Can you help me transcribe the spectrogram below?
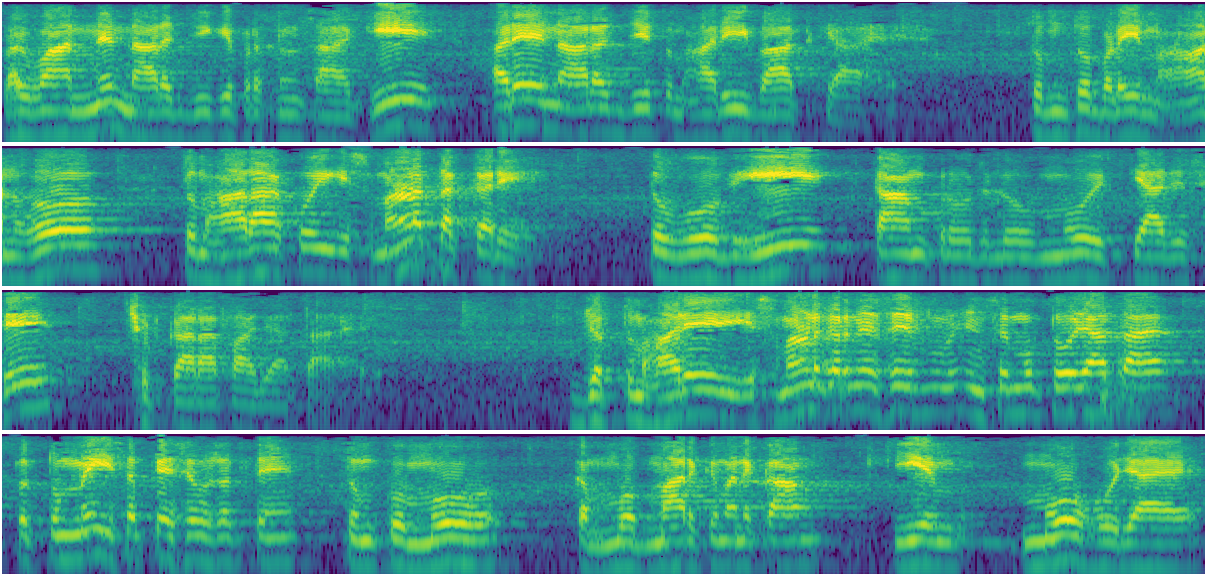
भगवान ने नारद जी की प्रशंसा की, अरे नारद जी, तुम्हारी बात क्या है? तुम तो बड़े महान हो, तुम्हारा कोई स्मरण तक करे तो वो भी काम क्रोध, लोभ, मोह इत्यादि से छुटकारा पा जाता है। जब तुम्हारे स्मरण करने से इनसे मुक्त हो जाता है तो तुम में ये सब कैसे हो सकते हैं? तुमको मोह का मोह, मार के मैंने काम, ये मोह हो जाए,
